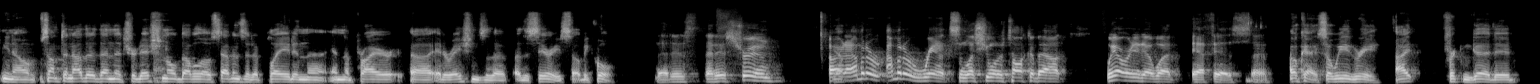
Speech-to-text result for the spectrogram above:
you know something other than the traditional 007s that have played in the in the prior uh, iterations of the of the series. So it'll be cool. that is that is true. All Yep. right, I'm gonna I'm gonna rinse unless you want to talk about. We already know what F is. So. Okay, so we agree. I freaking good, dude.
